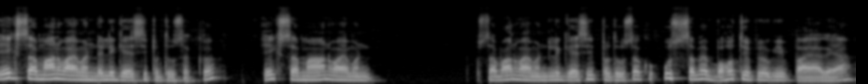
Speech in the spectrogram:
एक समान वायुमंडलीय गैसी प्रदूषक, एक समान वायुमंड, समान वायुमंडलीय गैसीय प्रदूषक उस समय बहुत ही उपयोगी पाया गया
